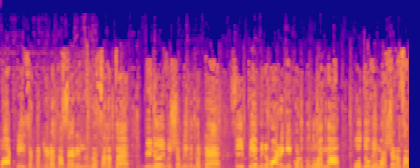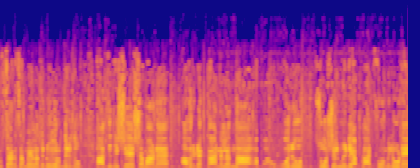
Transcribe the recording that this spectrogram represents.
പാർട്ടി സെക്രട്ടറിയുടെ കസേരയിൽ ഇരുന്ന സ്ഥലത്ത് ബിനോയ് വിശ്വം ഇരുന്നിട്ട് സി പി എമ്മിന് വഴങ്ങിക്കൊടുക്കുന്നു എന്ന പൊതുവിമർശനം സംസ്ഥാന സമ്മേളനത്തിന് ഉയർന്നിരുന്നു. അതിനുശേഷമാണ് അവരുടെ കനൽ എന്ന ഒരു സോഷ്യൽ മീഡിയ പ്ലാറ്റ്ഫോമിലൂടെ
